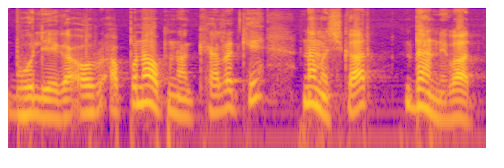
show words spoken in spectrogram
भूलिएगा। और अपना अपना ख्याल रखिए। नमस्कार, धन्यवाद।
